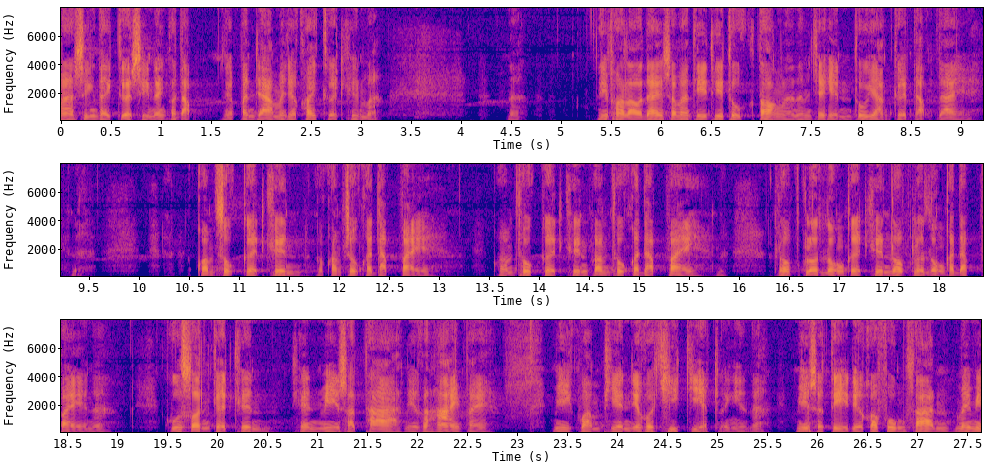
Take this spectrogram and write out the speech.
ว่าสิ่งใดเกิดสิ่งนั้นก็ดับเนี่ยปัญญามันจะค่อยเกิดขึ้นมานะนี่พอเราได้สมาธิที่ถูกต้องแล้วนะมันจะเห็นทุกอย่างเกิดดับได้นะความสุขเกิดขึ้นก็ความสุขก็ดับไป ความทุกข์เกิดขึ้น ความทุกข์ก็ดับไปโลภโกรธหลงเกิดขึ้นโลภโกรธหลงก็ดับไปนะกุศลเกิดขึ้น เช่น มีศรัทธาเดี๋ยวก็หายไป มีความเพียรเดี๋ยวก็ขี้เกียจอะไรเงี้ยนะมีสติเดี๋ยวก็ฟุ้งซ่านไม่มี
